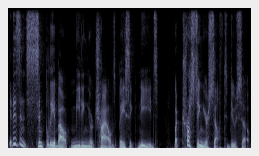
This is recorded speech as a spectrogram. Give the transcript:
It isn't simply about meeting your child's basic needs, but trusting yourself to do so.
